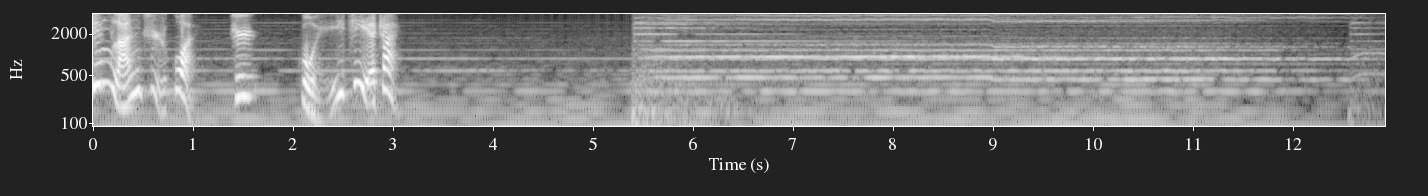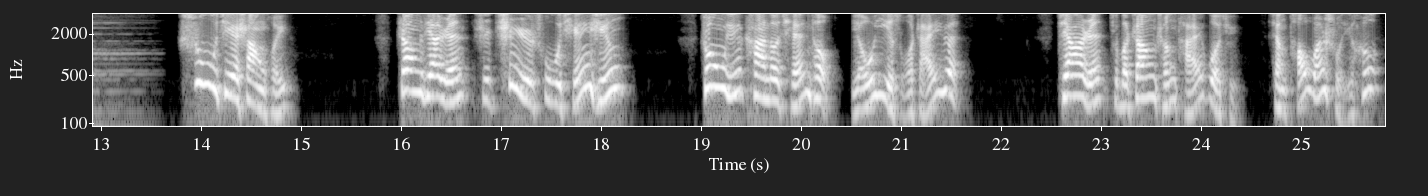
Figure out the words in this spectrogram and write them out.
青蓝志怪之鬼界寨。书接上回，张家人是赤处前行，终于看到前头有一所宅院，家人就把张成抬过去，想讨碗水喝。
